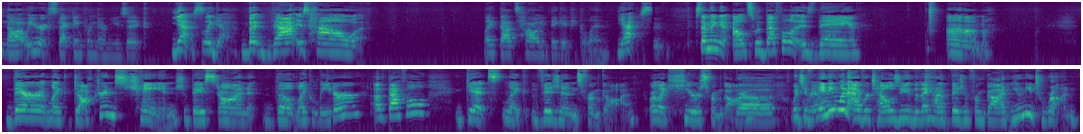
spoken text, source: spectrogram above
Not what you were expecting from their music. yes, like Yeah. but that is how Like that's how they get people in. yes. Something else with Bethel is they um their like doctrines change based on the like leader of Bethel gets like visions from God or like hears from God. Which if Really? anyone ever tells you that they had a vision from God, you need to run.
